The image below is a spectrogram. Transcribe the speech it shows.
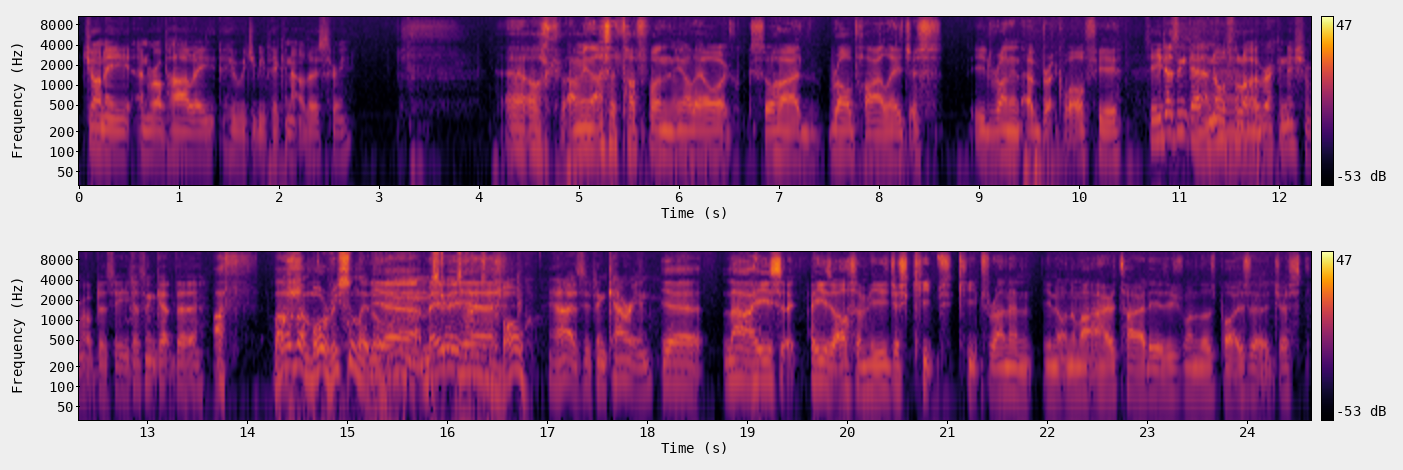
Johnny and Rob Harley. Who would you be picking out of those three? Uh, oh, I mean that's a tough one. You know, they all work so hard. Rob Harley just he'd run into a brick wall for you. So he doesn't get an awful lot of Um, recognition, Rob, does he? He doesn't get the. I th- A little bit more recently though. Yeah, He's maybe, got his hands yeah. on the ball. Yeah, he's been carrying. Yeah, nah, he's he's awesome. He just keeps keeps running. You know, no matter how tired he is, he's one of those boys that just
